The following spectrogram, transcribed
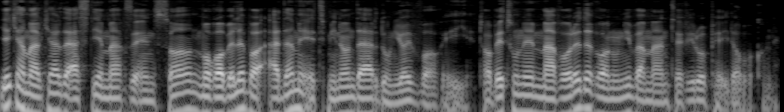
یک عملکرد اصلی مغز انسان مقابله با عدم اطمینان در دنیای واقعیه تا بتونه موارد قانونی و منطقی رو پیدا بکنه.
